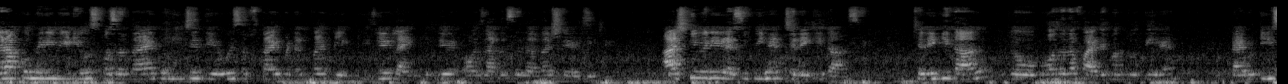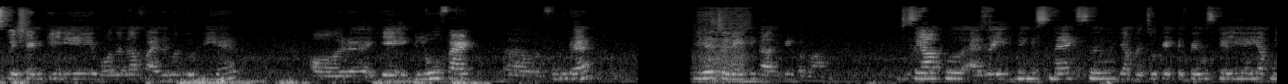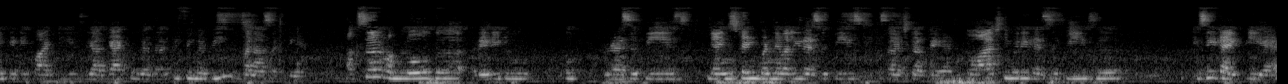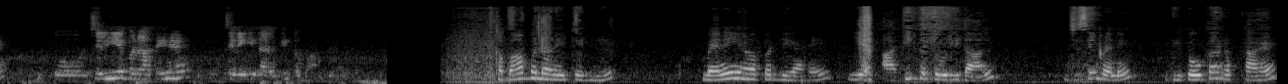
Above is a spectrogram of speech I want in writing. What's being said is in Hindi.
अगर आपको मेरी वीडियोस पसंद आए तो नीचे दिए हुए सब्सक्राइब बटन पर क्लिक कीजिए लाइक कीजिए और ज़्यादा से ज़्यादा शेयर कीजिए। आज की मेरी रेसिपी है चने की दाल। से चने की दाल जो बहुत ज़्यादा फ़ायदेमंद होती है। डायबिटीज़ पेशेंट के लिए ये बहुत ज़्यादा फ़ायदेमंद होती है। और ये एक लो फैट फ़ूड है। ये चने की दाल के कबाब। जिसे आप एज ए इवनिंग स्नैक्स या बच्चों के टिफ़िन के लिए या अपनी किटी पार्टीज़ या गेट टूगेदर किसी में भी बना सकती हैं। अक्सर हम लोग रेडी टू कुक रेसिपीज़ या इंस्टेंट बनने वाली रेसिपीज़ सर्च करते हैं। तो आज की मेरी रेसिपीज़ इसी टाइप की है। तो चलिए बनाते हैं चने की दाल के कबाब। कबाब बनाने के लिए मैंने यहाँ पर लिया है ये आधी कटोरी दाल, जिसे मैंने भिगो कर रखा है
